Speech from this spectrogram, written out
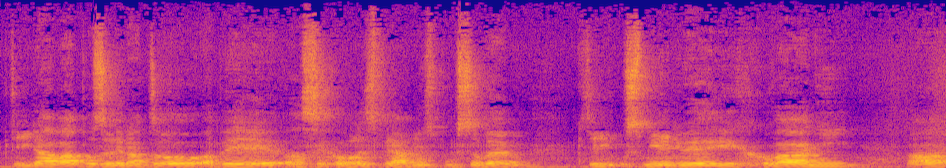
který dává pozor na to, aby se chovali správným způsobem, který usmírňuje jejich chování a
